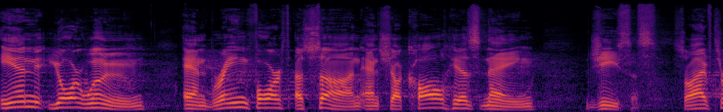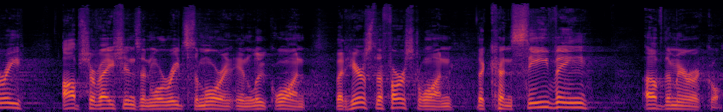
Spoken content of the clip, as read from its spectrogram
In your womb, and bring forth a son, and shall call his name Jesus. So I have three observations, and we'll read some more in, Luke 1. But here's the first one the conceiving of the miracle.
